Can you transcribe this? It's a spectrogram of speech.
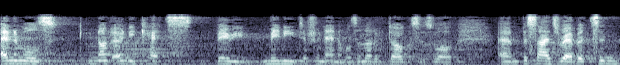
animals, not only cats, very many different animals, a lot of dogs as well, um, besides rabbits and,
